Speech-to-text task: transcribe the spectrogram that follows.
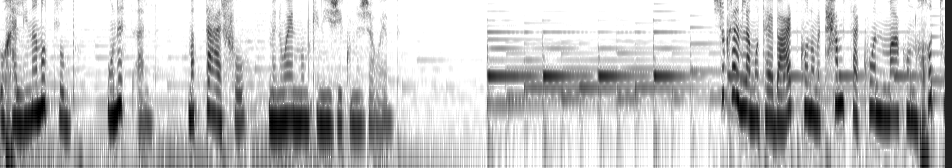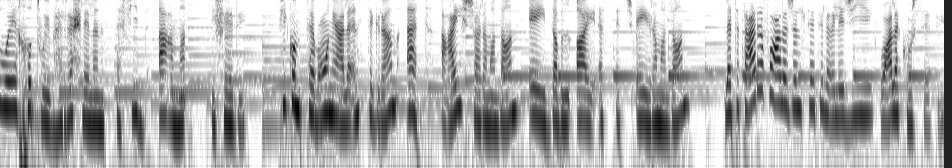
وخلينا نطلب ونسأل ما بتعرفوا من وين ممكن يجيكم الجواب. شكرا لمتابعتكم ومتحمسة أكون معكم خطوة خطوة بهالرحلة لنستفيد أعمق إفادة. فيكم تتابعوني على إنستغرام at عايشة رمضان A I S H A رمضان. لتتعرفوا على جلساتي العلاجية وعلى كورساتي.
